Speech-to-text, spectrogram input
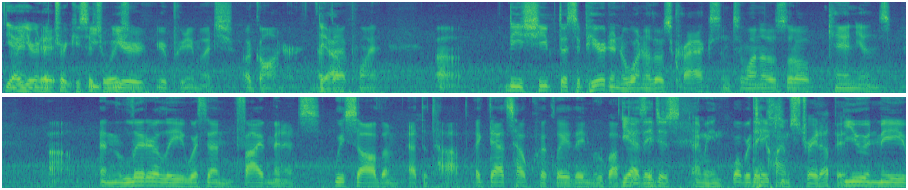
Yeah, I mean, you're in a it- tricky situation. You're you're pretty much a goner at Yeah. that point. Uh, these sheep disappeared into one of those cracks, into one of those little canyons. Um, and literally within five minutes, we saw them at the top. Like that's how quickly they move up. yeah, they things. just. I mean, What would they take climb straight up it. you and me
